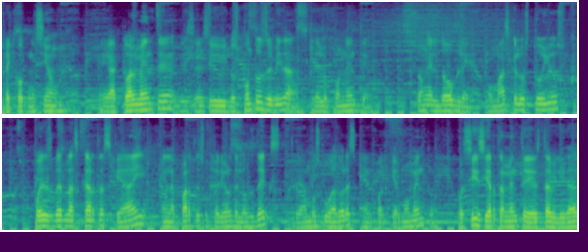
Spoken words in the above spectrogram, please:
precognición. Eh, actualmente, dice, si los puntos de vida del oponente son el doble o más que los tuyos, puedes ver las cartas que hay en la parte superior de los decks de ambos jugadores en cualquier momento. Pues sí, ciertamente esta habilidad,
